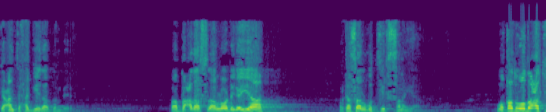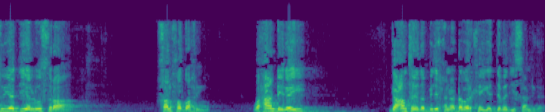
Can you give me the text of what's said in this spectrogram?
gacanta xaggeedaa dambe. Baabacdaa sidaa loo dhigayaa markaasaa lagu tiirsanaya. Waqad wadactu yaddiya alusra khalfa dahri waxaan dhigay gacantayda bidixna dhabarkayga dabadiisaan dhigay.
